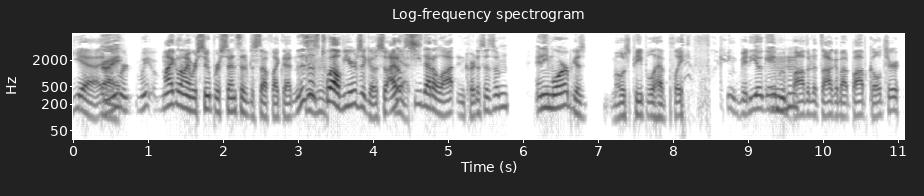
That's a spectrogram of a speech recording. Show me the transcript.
Yeah, Right. we were we Michael and I were super sensitive to stuff like that. And this is Mhm. 12 years ago, so I don't Yes. see that a lot in criticism anymore because most people have played a fucking video game Mhm. who bother to talk about pop culture.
